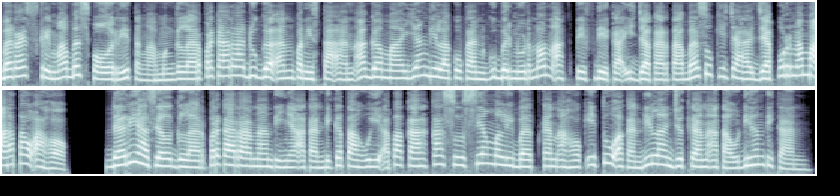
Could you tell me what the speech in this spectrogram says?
Bareskrim Mabes Polri tengah menggelar perkara dugaan penistaan agama yang dilakukan Gubernur nonaktif DKI Jakarta Basuki Cahayapurnama atau Ahok. Dari hasil gelar perkara nantinya akan diketahui apakah kasus yang melibatkan Ahok itu akan dilanjutkan atau dihentikan.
